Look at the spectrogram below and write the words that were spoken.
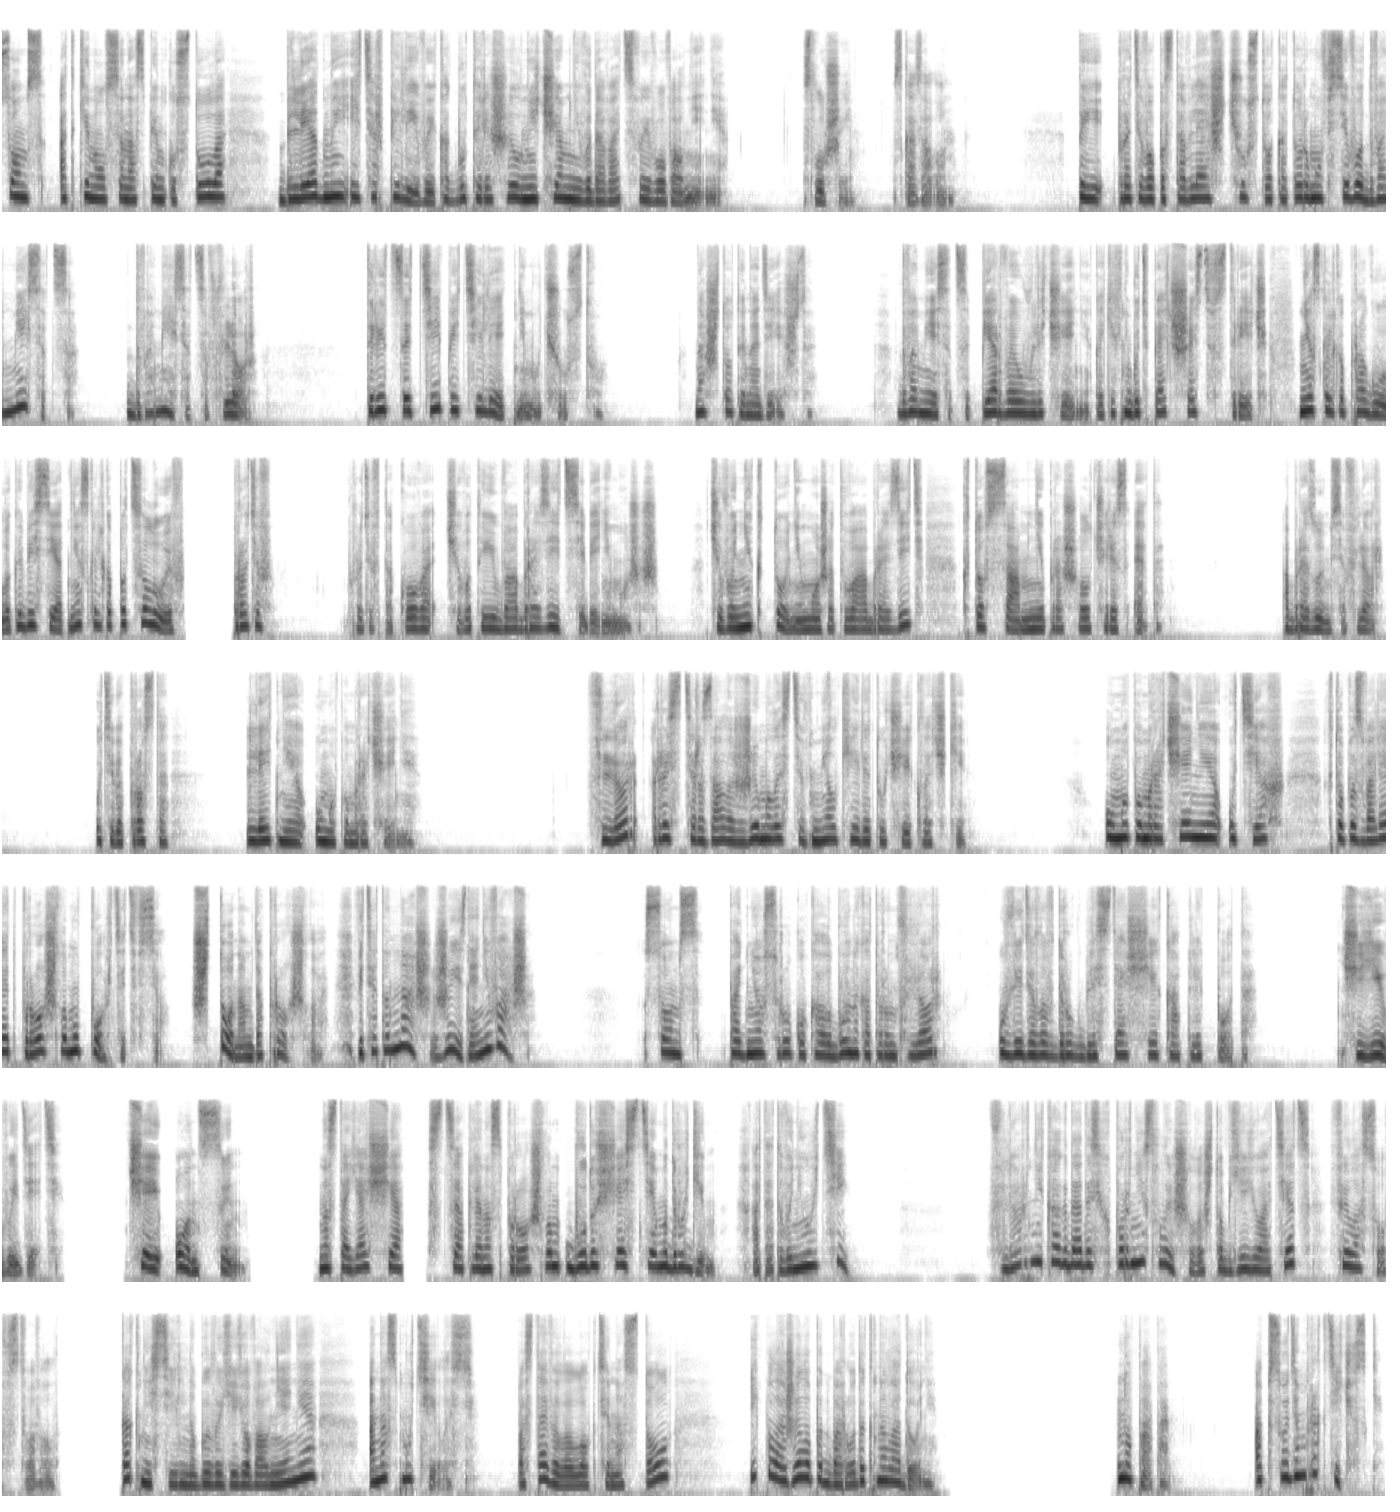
Сомс откинулся на спинку стула, бледный и терпеливый, как будто решил ничем не выдавать своего волнения. «Слушай», — сказал он, — «ты противопоставляешь чувство, которому всего два месяца, два месяца, Флёр, тридцатипятилетнему чувству. На что ты надеешься? Два месяца, первое увлечение, каких-нибудь пять-шесть встреч, несколько прогулок и бесед, несколько поцелуев против... против такого, чего ты и вообразить себе не можешь, чего никто не может вообразить, кто сам не прошел через это. Образуемся, Флёр. У тебя просто летнее умопомрачение. Флёр растерзала жимолость в мелкие летучие клочки — умопомрачение у тех, кто позволяет прошлому портить все. Что нам до прошлого? Ведь это наша жизнь, а не ваша. Сомс поднес руку к колбу, на котором Флёр увидела вдруг блестящие капли пота. Чьи вы дети? Чей он сын? Настоящее сцеплено с прошлым, будущее с тем и другим. От этого не уйти. Флёр никогда до сих пор не слышала, чтобы ее отец философствовал. Как не сильно было ее волнение, она смутилась, поставила локти на стол и положила подбородок на ладони. Но, папа, обсудим практически.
